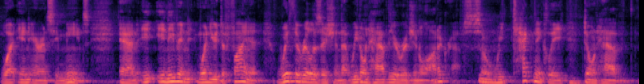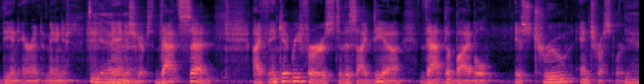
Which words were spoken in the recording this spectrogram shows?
what inerrancy means. And, e- and even when you define it with the realization that we don't have the original autographs, so we technically don't have the inerrant manu- Yeah. manuscripts. That said, I think it refers to this idea that the Bible is true and trustworthy, Yeah.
